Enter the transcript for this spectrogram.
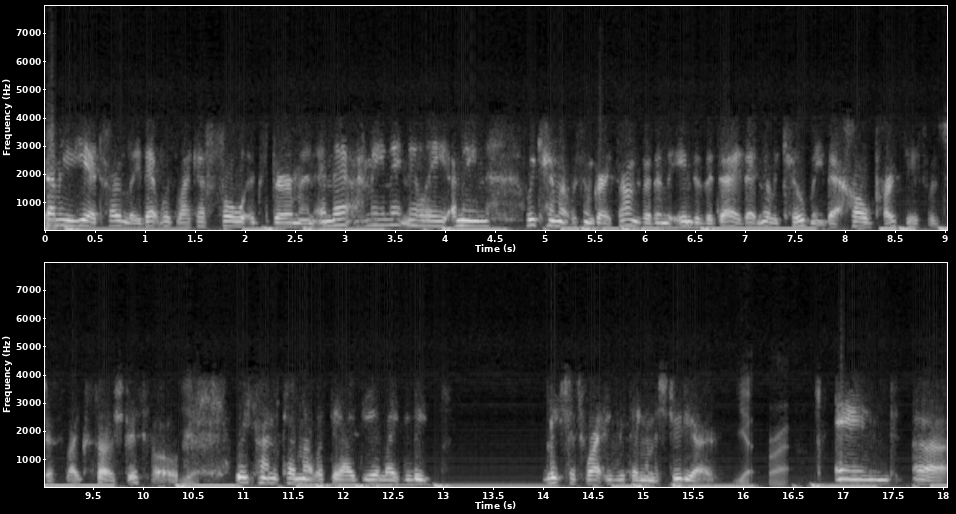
I mean, yeah, totally. That was like a full experiment. And that, I mean, that nearly, I mean, we came up with some great songs, but in the end of the day, that nearly killed me. That whole process was just like so stressful. yeah, We kind of came up with the idea, like, let's, let's just write everything in the studio. yeah, right. And uh,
